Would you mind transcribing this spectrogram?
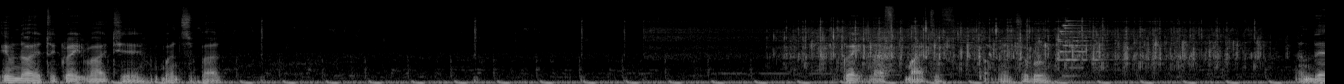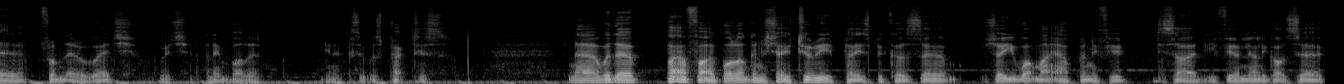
even though I hit a great right here it wasn't so bad. Great left might have got me in trouble and there from there a wedge which I didn't bother you know because it was practice. Now with a power 5 ball I'm going to show you two replays because uh, show you what might happen if you decide if you only, got Zerk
